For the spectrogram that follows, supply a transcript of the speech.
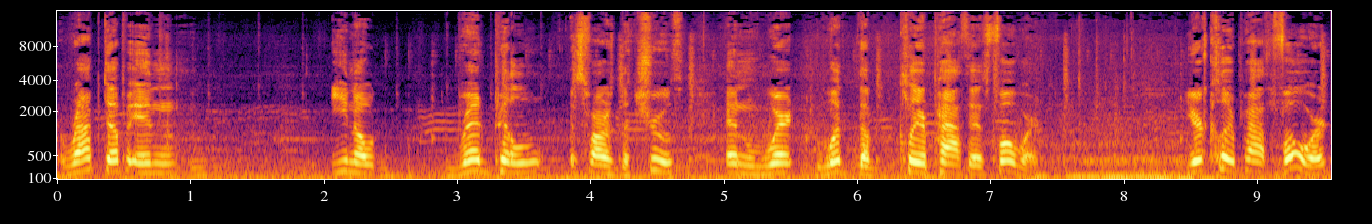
wrapped up in, you know, red pill as far as the truth and where what the clear path is forward. Your clear path forward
